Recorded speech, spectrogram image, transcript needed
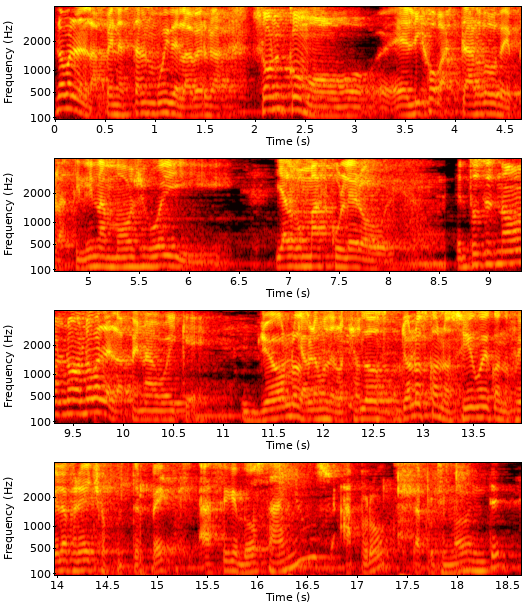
No valen la pena, están muy de la verga. Son como el hijo bastardo de Plastilina Mosh, güey, y, y algo más culero, güey. Entonces, no, no, no vale la pena, güey, que. Yo los, de. Yo los conocí, güey, cuando fui a la feria de Chapultepec hace dos años, aprox, aproximadamente.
